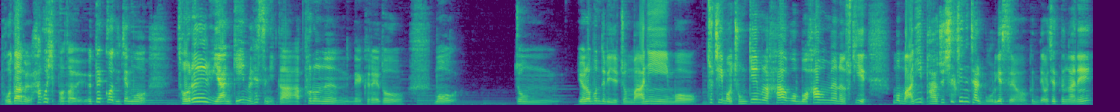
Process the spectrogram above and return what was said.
보답을 하고 싶어서 여태껏 이제 뭐 저를 위한 게임을 했으니까 앞으로는 네 그래도 뭐 좀 여러분들이 이제 좀 많이 뭐 솔직히 뭐 종 게임을 하고 뭐 하면은 솔직히 뭐 많이 봐주실지는 잘 모르겠어요. 근데 어쨌든 간에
